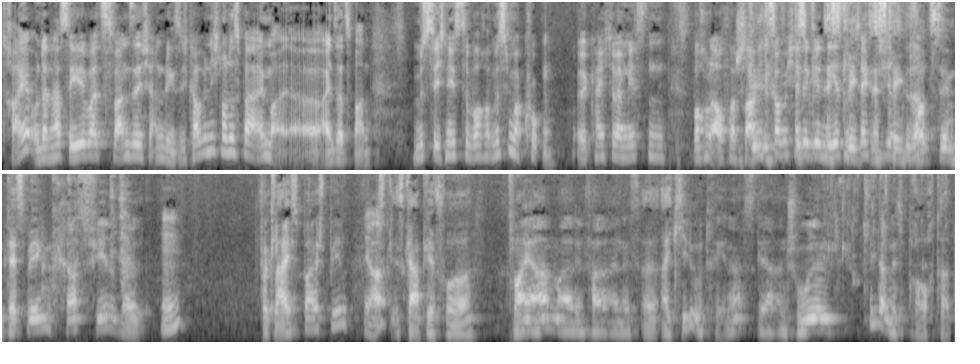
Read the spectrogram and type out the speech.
Drei? Und dann hast du jeweils 20 Anlings. Ich glaube nicht nur, dass bei einem äh, Einsatz waren. Müsste ich nächste Woche, müssen wir mal gucken. Äh, Kann ich dir beim nächsten Wochenaufwand sagen? Ich glaube, ich hätte Es- gelesen, es klingt, 60 es klingt trotzdem deswegen krass viel, weil Vergleichsbeispiel. Ja. Es, es gab hier vor zwei Jahren mal den Fall eines äh, Aikido-Trainers, der an Schulen Kinder missbraucht hat.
